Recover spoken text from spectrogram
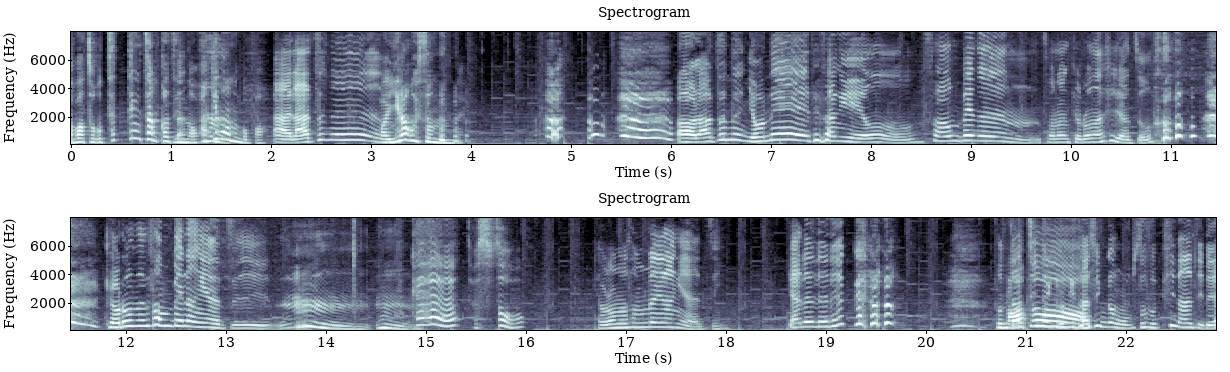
봐봐, 저거 채팅창까지 있나 확인하는 거 봐. 아 라즈는 막 일하고 있었는데. 아 라즈는 연애 대상이에요 선배는 저랑 결혼하셔야죠 결혼은 선배랑 해야지 음, 음. 해. 됐어. 결혼은 선배랑 해야지 야르르륵 돈 맞아. 그렇게 자신감 없어서 티나지래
